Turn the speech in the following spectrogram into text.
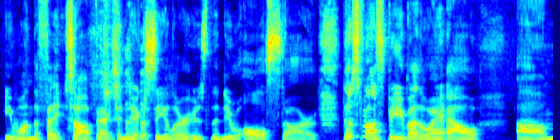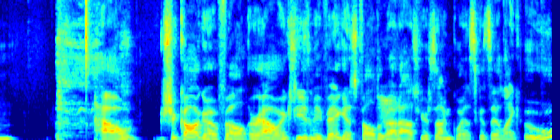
he won the face-off back to nick seeler who's the new all-star this must be by the way how um how chicago felt or how excuse me vegas felt about oskar sundqvist because they're like who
